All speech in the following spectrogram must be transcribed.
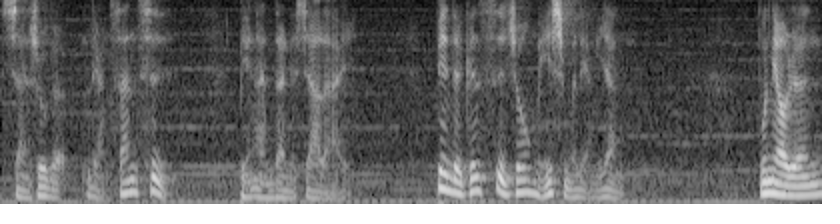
闪烁个两三次，便暗淡了下来，变得跟四周没什么两样。捕鸟人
